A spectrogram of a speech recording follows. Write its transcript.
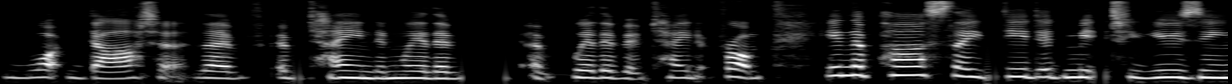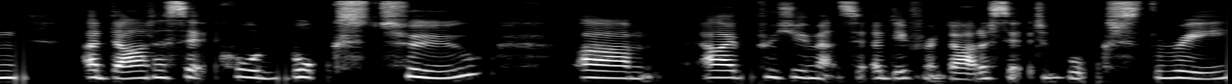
what data they've obtained and where they've uh, where they've obtained it from. In the past, they did admit to using a data set called Books 2. Um, I presume that's a different data set to Books 3.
